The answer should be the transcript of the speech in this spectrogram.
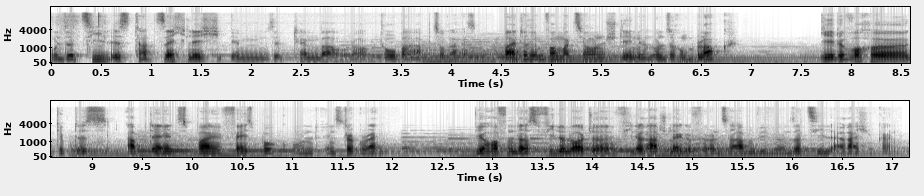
Unser Ziel ist tatsächlich im September oder Oktober abzureisen. Weitere Informationen stehen in unserem Blog. Jede Woche gibt es Updates bei Facebook und Instagram. Wir hoffen, dass viele Leute viele Ratschläge für uns haben, wie wir unser Ziel erreichen können.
